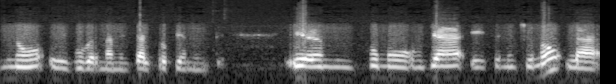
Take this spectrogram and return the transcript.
no eh, gubernamental propiamente. Em, como ya eh, se mencionó, la,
